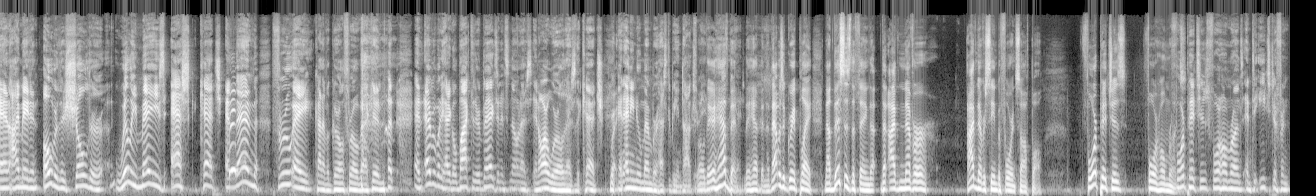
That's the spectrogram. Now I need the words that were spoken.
and I made an over the shoulder Willie Mays esque catch, and then threw a kind of a girl throw back in. But and everybody had to go back to their bags, and it's known as in our world as the catch. Right. And any new member has to be indoctrinated. Well, they have been. They have been. Now that was a great play. Now this is the thing that that I've never, I've never seen before in softball. Four pitches, four home runs. Four pitches, four home runs, and to each different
